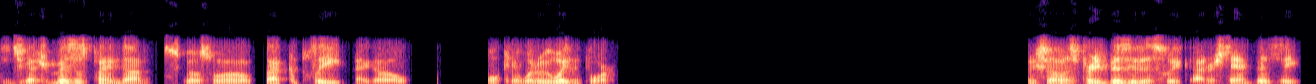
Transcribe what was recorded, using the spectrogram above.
"Did you get your business plan done?" She goes, "Well, not complete." I go, "Okay, what are we waiting for?" Said, "I was pretty busy this week. I understand busy,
